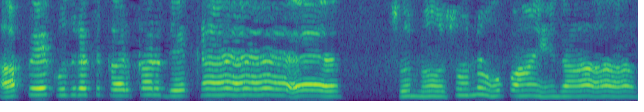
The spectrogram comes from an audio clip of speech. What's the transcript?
ਆਪੇ ਕੁਦਰਤ ਕਰ ਕਰ ਦੇਖੈ, ਸੁਨੋ ਸੁਨੋ ਪਾਏਗਾ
